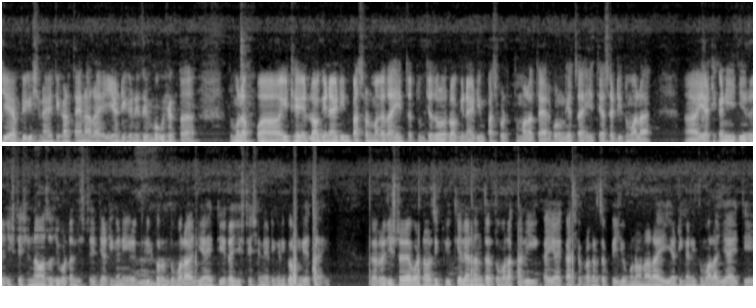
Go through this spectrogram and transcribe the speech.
जे ॲप्लिकेशन आहे ते करता येणार आहे. या ठिकाणी तुम्ही बघू शकता तुम्हाला फ इथे log in I D password मागत आहे. तर तुमच्याजवळ log in I D password तुम्हाला तयार करून घ्यायचा आहे. त्यासाठी तुम्हाला या ठिकाणी जे रजिस्ट्रेशन नावाचं जे बटन दिसतं आहे त्या ठिकाणी क्लिक करून तुम्हाला जे आहे ते रजिस्ट्रेशन या ठिकाणी करून घ्यायचं आहे. तर रजिस्टर या बटनावरती क्लिक केल्यानंतर तुम्हाला खाली काही आहे का अशा प्रकारचं पेज ओपन होणार आहे. या ठिकाणी तुम्हाला जे आहे ते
